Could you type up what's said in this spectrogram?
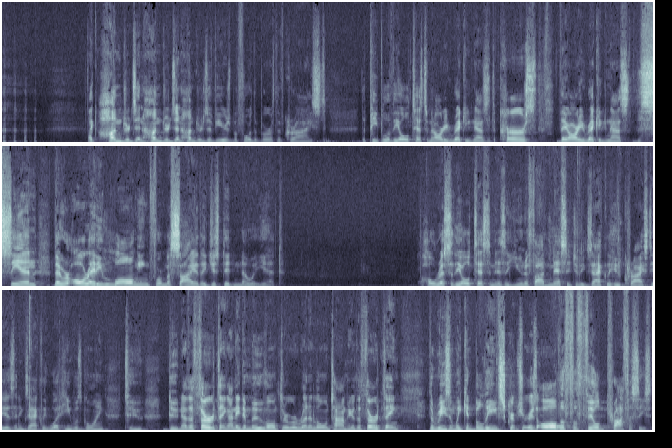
like hundreds and hundreds and hundreds of years before the birth of Christ the people of the Old Testament already recognized the curse, they already recognized the sin, they were already longing for Messiah, they just didn't know it yet. The whole rest of the Old Testament is a unified message of exactly who Christ is and exactly what he was going to do. Now, the third thing, I need to move on through, we're running low on time here. The third thing, the reason we can believe Scripture is all the fulfilled prophecies.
